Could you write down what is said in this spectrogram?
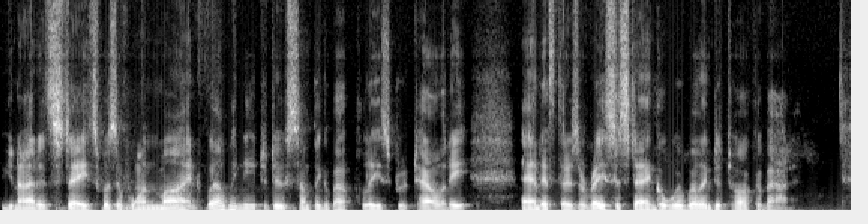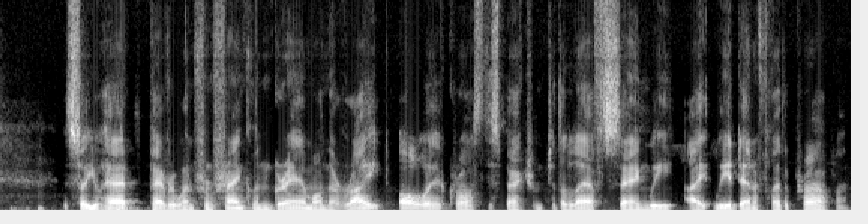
United States was of one mind. Well, we need to do something about police brutality, and if there's a racist angle, we're willing to talk about it. So you had everyone from Franklin Graham on the right all the way across the spectrum to the left saying we I, we identify the problem.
